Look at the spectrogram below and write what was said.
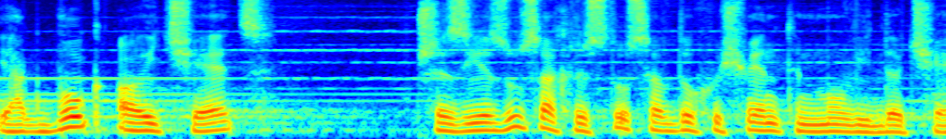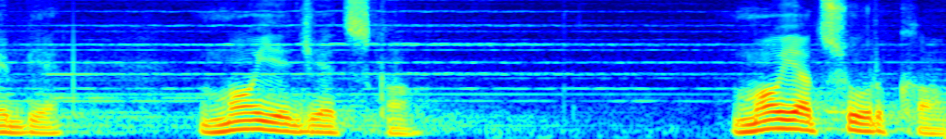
jak Bóg Ojciec przez Jezusa Chrystusa w Duchu Świętym mówi do Ciebie: Moje dziecko, moja córko,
